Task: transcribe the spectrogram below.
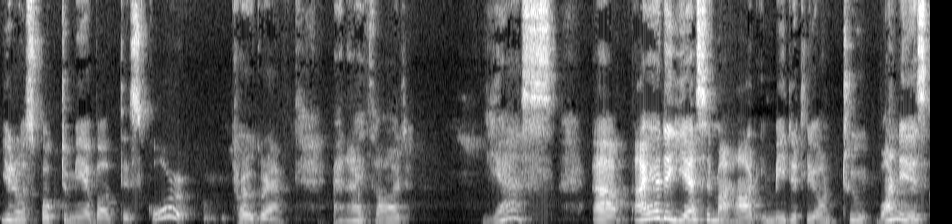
you know spoke to me about this core program and i thought Yes. Uh, I had a yes in my heart immediately on two. One is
